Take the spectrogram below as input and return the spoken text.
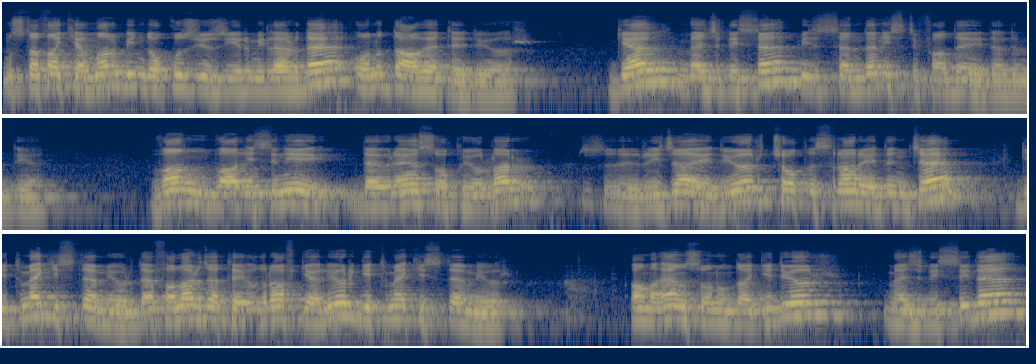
Mustafa Kemal 1920'lerde onu davet ediyor. Gel meclise biz senden istifade edelim diye. Van valisini devreye sokuyorlar, rica ediyor. Çok ısrar edince gitmek istemiyor. Defalarca telgraf geliyor, gitmek istemiyor. Ama en sonunda gidiyor, meclisi de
